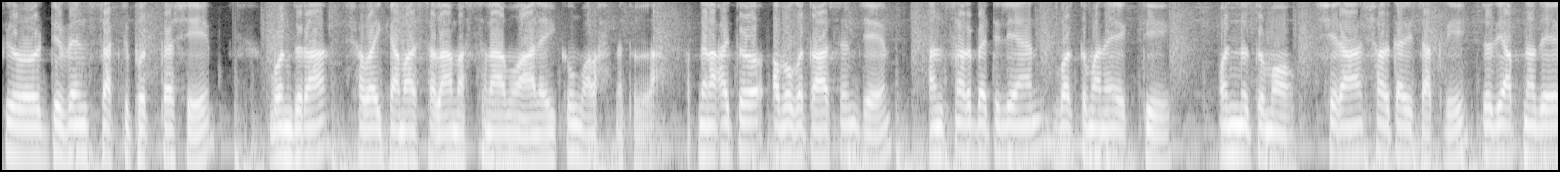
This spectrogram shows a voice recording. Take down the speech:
প্রিয় ডিফেন্স চাকরি প্রত্যাশী বন্ধুরা, সবাইকে আমার সালাম, আসসালামু আলাইকুম রহমতুল্লাহ। আপনারা হয়তো অবগত আছেন যে আনসার ব্যাটালিয়ান বর্তমানে একটি অন্যতম সেরা সরকারি চাকরি। যদি আপনাদের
